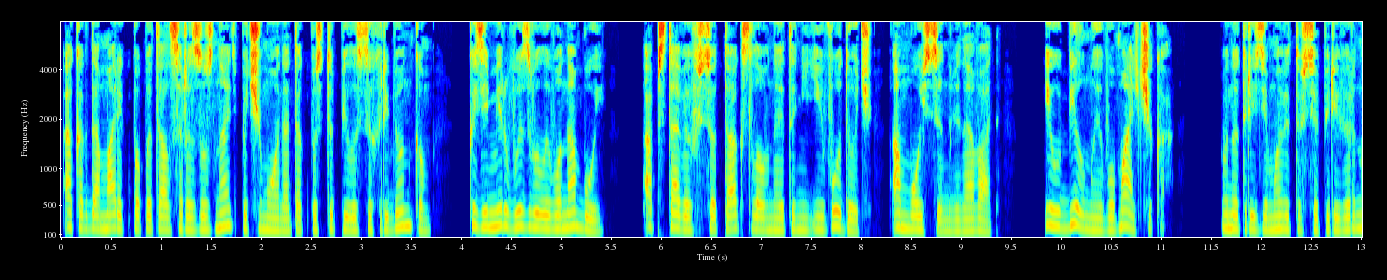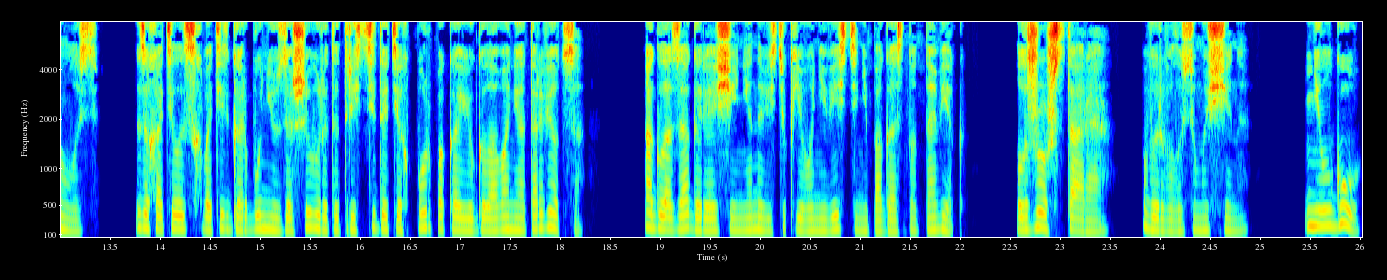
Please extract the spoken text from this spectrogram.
А когда Марик попытался разузнать, почему она так поступила с их ребенком, Казимир вызвал его на бой, обставив все так, словно это не его дочь, а мой сын виноват, и убил моего мальчика. Внутри Зимовита все перевернулось. Захотелось схватить горбунью за шиворот и трясти до тех пор, пока ее голова не оторвется, а глаза, горящие ненавистью к его невесте, не погаснут навек. «Лжешь, старая!» — вырвалось у мужчины. «Не лгу!»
